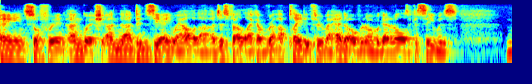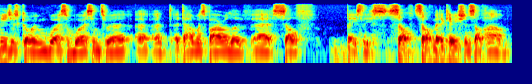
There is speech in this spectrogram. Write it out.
pain, suffering, anguish, and I didn't see any way out of that. I just felt like I, re- I played it through my head over and over again, and all I could see was me just going worse and worse into a, a, a downward spiral of uh, self, basically self self medication, self harm,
